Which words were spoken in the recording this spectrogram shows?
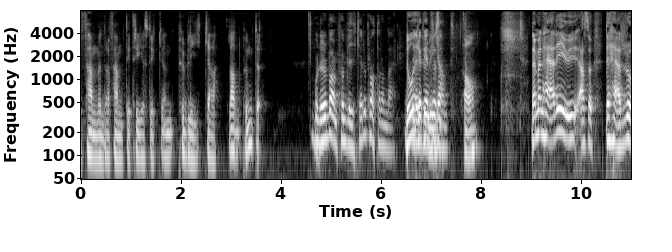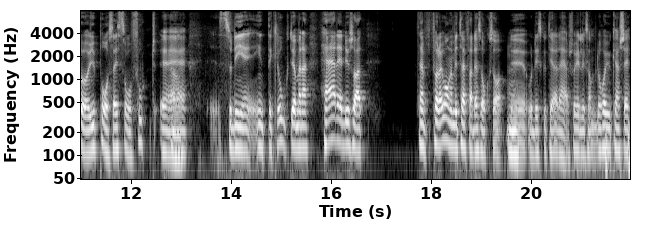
553 stycken publika laddpunkter. Och då är det bara en publika du pratar om där. Då är det Vilket är publika. intressant. Ja. Nej men här är ju, alltså det här rör ju på sig så fort. Eh, Så det är inte klokt. Jag menar, här är det ju så att Sen förra gången vi träffades också eh, och diskuterade det här så är det liksom, då har ju kanske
